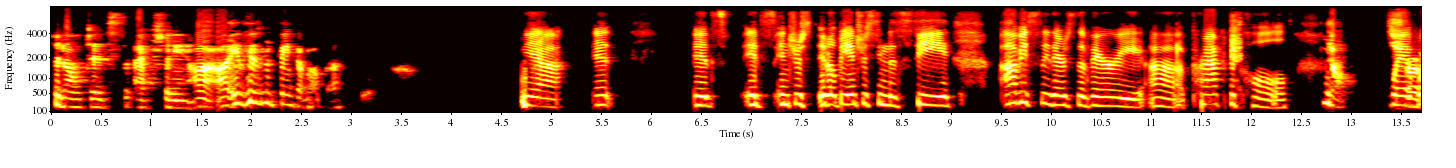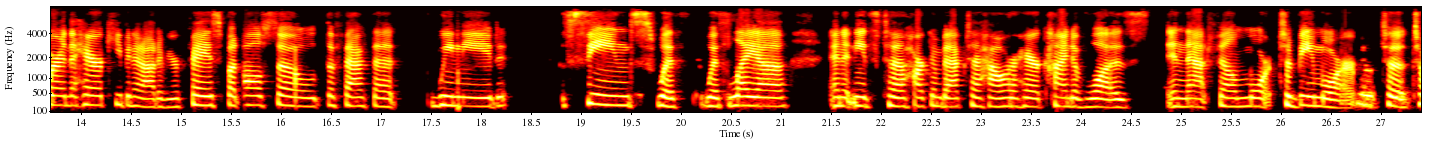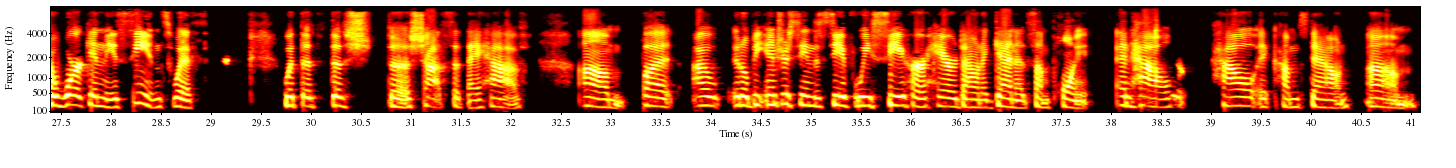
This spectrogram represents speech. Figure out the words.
to notice. Actually, I, I didn't think about that. Yeah, it it's it's interest. It'll be interesting to see. Obviously, there's the very uh, practical Yeah, way sure. of wearing the hair, keeping it out of your face, but also the fact that we need scenes with with Leia, and it needs to harken back to how her hair kind of was in that film, more to be more to to work in these scenes with with the the sh- the shots that they have. Um, but I, it'll be interesting to see if we see her hair down again at some point and how how it comes down. Um,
